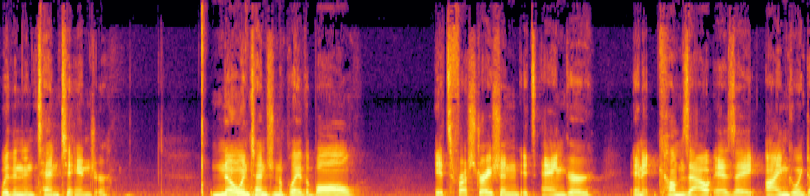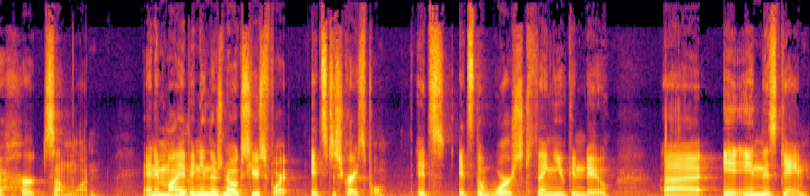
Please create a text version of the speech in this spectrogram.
with an intent to injure. No intention to play the ball. It's frustration, it's anger, and it comes out as a I'm going to hurt someone. And in my yeah. opinion, there's no excuse for it. It's disgraceful. It's it's the worst thing you can do uh, in, in, this game.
